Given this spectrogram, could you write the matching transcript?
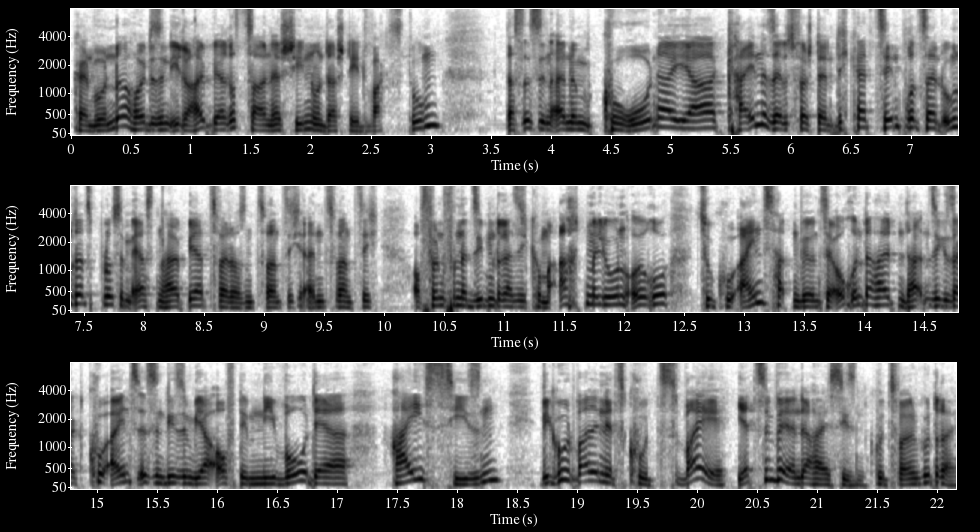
Kein Wunder, heute sind ihre Halbjahreszahlen erschienen und da steht Wachstum. Das ist in einem Corona-Jahr keine Selbstverständlichkeit. 10% Umsatz plus im ersten Halbjahr 2020-21 auf 537,8 Millionen Euro. Zu Q1 hatten wir uns ja auch unterhalten. Da hatten Sie gesagt, Q1 ist in diesem Jahr auf dem Niveau der High Season. Wie gut war denn jetzt Q2? Jetzt sind wir in der High Season, Q2 und Q3.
